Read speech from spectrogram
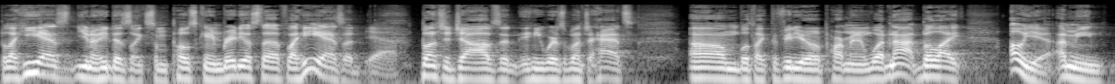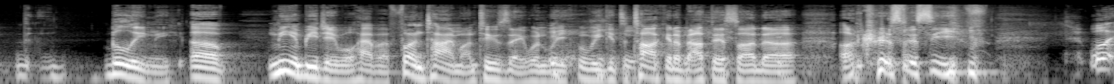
but like he has you know he does like some post game radio stuff. Like he has a Yeah. bunch of jobs and, and he wears a bunch of hats um, with like the video department and whatnot. But like oh yeah, I mean believe me, uh, me and BJ will have a fun time on Tuesday when we when we get to talking about this on uh, on Christmas Eve. Well,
